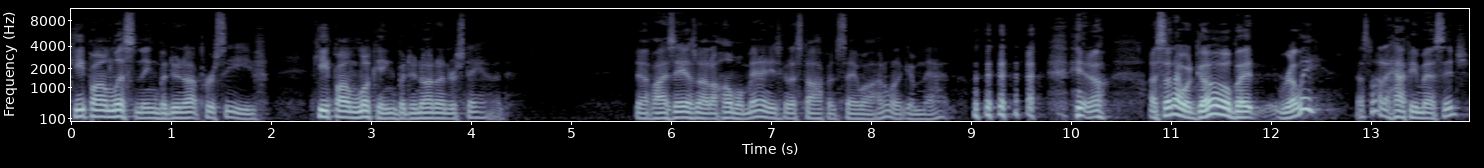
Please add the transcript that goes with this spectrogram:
keep on listening, but do not perceive. Keep on looking, but do not understand. Now, if Isaiah is not a humble man, he's going to stop and say, Well, I don't want to give him that. you know, I said I would go, but really? That's not a happy message.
